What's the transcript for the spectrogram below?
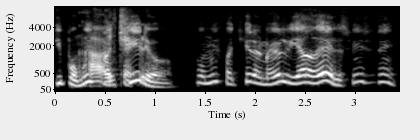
Tipo muy Ah, ¿viste? fachero. Tipo muy fachero, me había olvidado de él. Sí, sí, sí.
